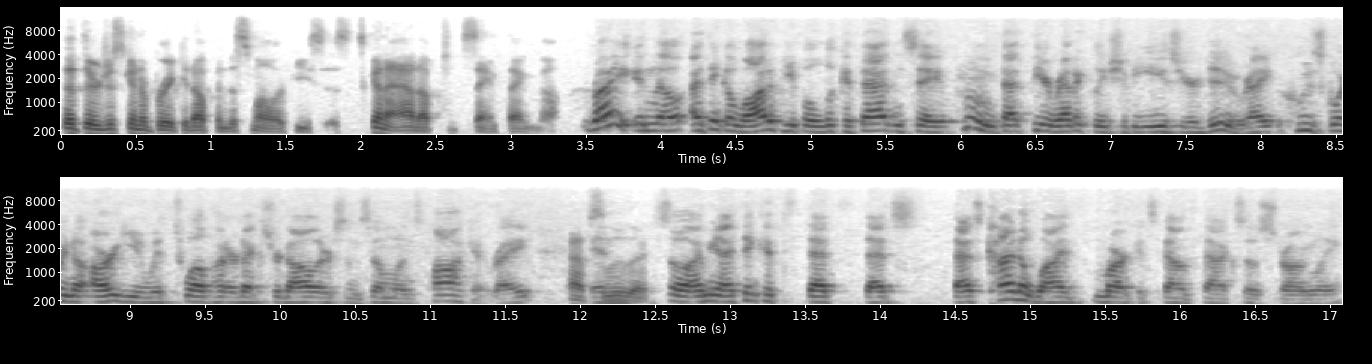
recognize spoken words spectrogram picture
that they're just going to break it up into smaller pieces. It's going to add up to the same thing though. Right and i think a lot of people look at that and say hmm that theoretically should be easier to do right? Who's going to argue with 1200 extra dollars in someone's pocket right? Absolutely. And so i mean i think it's that that's that's kind of why markets bounce back so strongly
